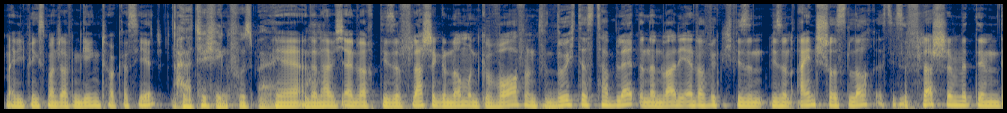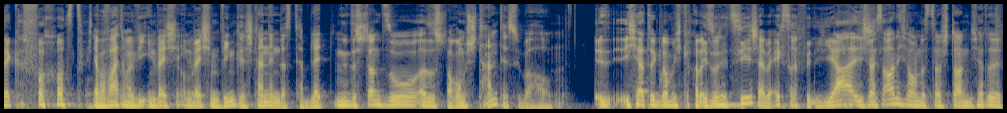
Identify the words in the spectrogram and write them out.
meine Lieblingsmannschaft ein Gegentor kassiert. Ah, natürlich wegen Fußball. Ja, und dann habe ich einfach diese Flasche genommen und geworfen und so durch das Tablett und dann war die einfach wirklich wie so ein, wie so ein Einschussloch, ist diese Flasche mit dem Deckel voraus. Ja, aber warte mal, wie, in, welche, in welchem Winkel stand denn das Tablett? Nee, Das stand so, also Warum stand es überhaupt? ich hatte, glaube ich, gerade. eine Zielscheibe extra für dich? Ja, ich weiß auch nicht, warum das da stand. Ich hatte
